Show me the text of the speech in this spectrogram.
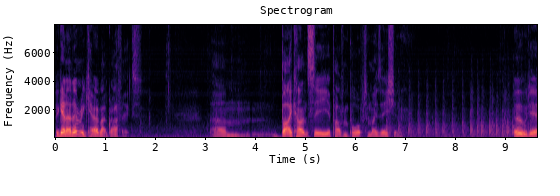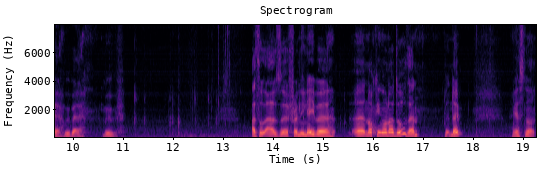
Again, I don't really care about graphics. Um, but I can't see, apart from poor optimization. Oh dear, we better move. I thought that was a friendly neighbour uh, knocking on our door then. But nope. I guess not.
